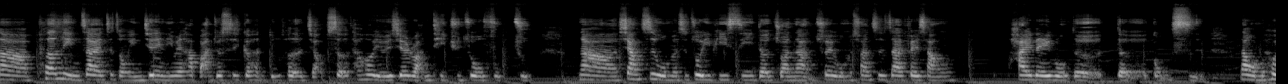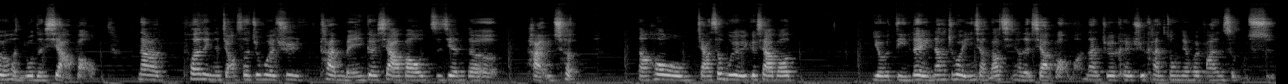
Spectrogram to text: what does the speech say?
那 planning 在这种营建里面，它本来就是一个很独特的角色，它会有一些软体去做辅助。那像是我们是做 EPC 的专案，所以我们算是在非常 high level 的的公司。那我们会有很多的下包，那 planning 的角色就会去看每一个下包之间的排程。然后假设我有一个下包有 delay，那就会影响到其他的下包嘛，那你就可以去看中间会发生什么事。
